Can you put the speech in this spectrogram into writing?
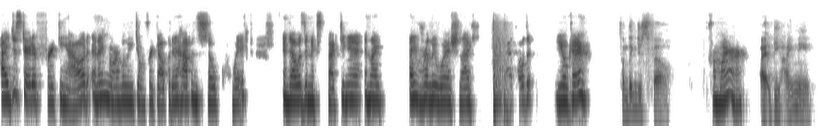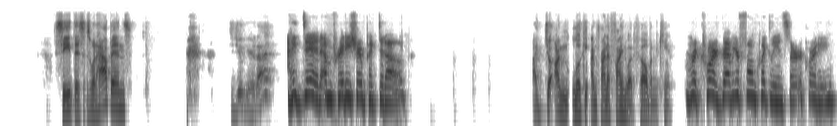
I just started freaking out, and I normally don't freak out, but it happened so quick, and I wasn't expecting it. And like, I really wish like I told it. You okay? Something just fell. From where? I, behind me. See, this is what happens. Did you hear that? I did. I'm pretty sure picked it up. I ju- I'm looking. I'm trying to find what fell, but I can't. Record. Grab your phone quickly and start recording.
